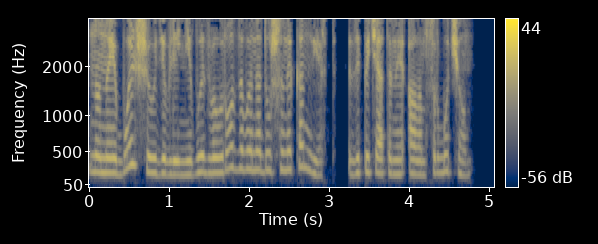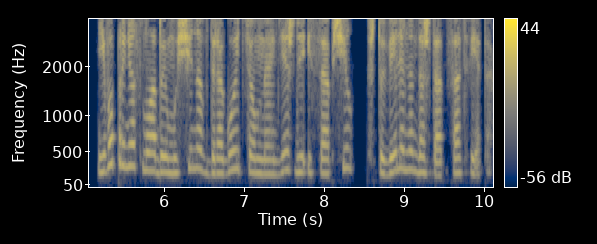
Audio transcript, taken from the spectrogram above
Но наибольшее удивление вызвал розовый надушенный конверт, запечатанный алым сургучом, его принес молодой мужчина в дорогой темной одежде и сообщил, что велено дождаться ответа.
